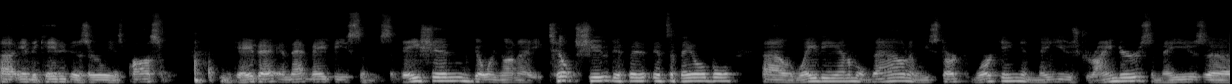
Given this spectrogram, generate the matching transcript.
uh, indicated as early as possible. Okay, that and that may be some sedation, going on a tilt chute if it, it's available. Uh, lay the animal down and we start working and may use grinders and may use uh,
